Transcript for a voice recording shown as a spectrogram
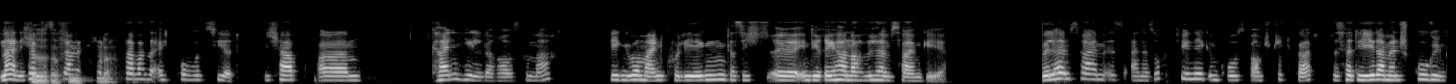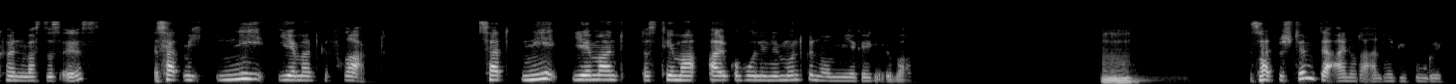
Nein, ich habe es teilweise echt provoziert. Ich habe ähm, keinen Hehl daraus gemacht gegenüber meinen Kollegen, dass ich äh, in die Reha nach Wilhelmsheim gehe. Wilhelmsheim ist eine Suchtklinik im Großraum Stuttgart. Das hätte jeder Mensch googeln können, was das ist. Es hat mich nie jemand gefragt. Es hat nie jemand das Thema Alkohol in den Mund genommen mir gegenüber. Mhm. Es hat bestimmt der ein oder andere gegoogelt,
